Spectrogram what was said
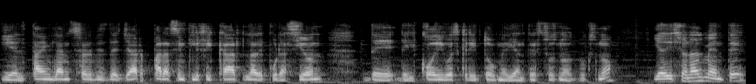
y el Timeline Service de JAR para simplificar la depuración del código escrito mediante estos notebooks, ¿no? Y adicionalmente,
